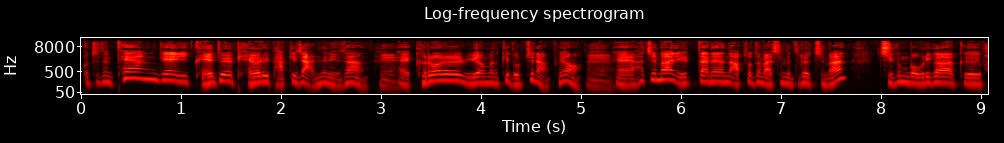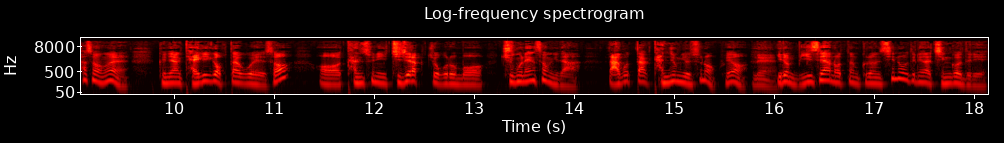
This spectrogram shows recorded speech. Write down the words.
어쨌든 태양계 이 궤도의 배열이 바뀌지 않는 이상 예. 예, 그럴 위험은 그렇게 높지는 않고요. 예. 예, 하지만 일단은 앞서도 말씀을 드렸지만 지금 뭐 우리가 그 화성을 그냥 대기가 없다고 해서 어 단순히 지질학적으로 뭐 죽은 행성이다. 라고 딱 단정질 수는 없고요. 네. 이런 미세한 어떤 그런 신호들이나 증거들이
